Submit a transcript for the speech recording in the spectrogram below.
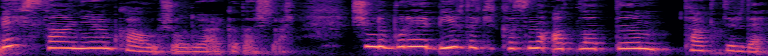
5 saniyem kalmış oluyor arkadaşlar. Şimdi buraya 1 dakikasını atlattığım takdirde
